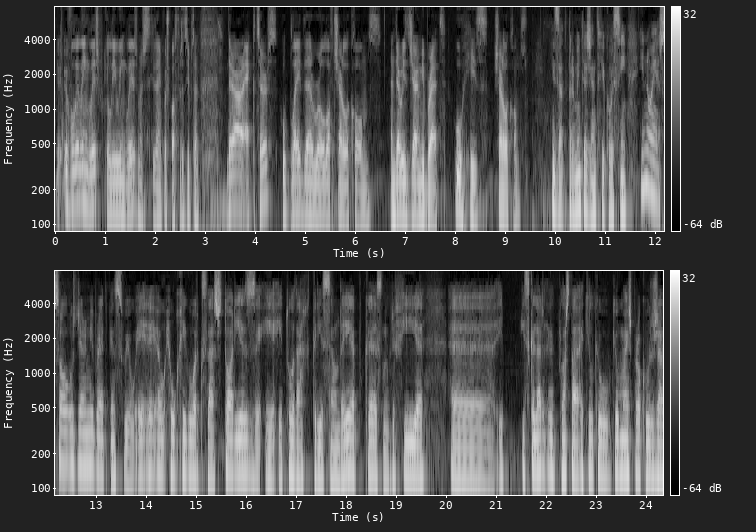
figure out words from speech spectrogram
Eu, eu vou ler em inglês porque eu li o inglês, mas se quiserem depois posso traduzir. Portanto, There are actors who play the role of Sherlock Holmes, and there is Jeremy Brett, who is Sherlock Holmes. Exato, para muita gente ficou assim. E não é só os Jeremy Brett, penso eu. É, é, é o- é o rigor que se dá às histórias, é, é toda a recriação da época, a cenografia, eh, e, e se calhar, eh, lá está, aquilo que eu, que eu mais procuro já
